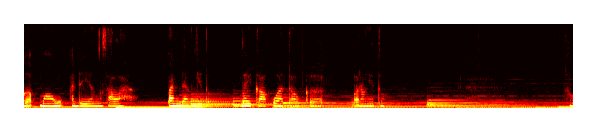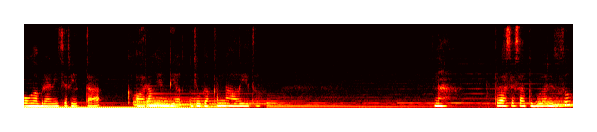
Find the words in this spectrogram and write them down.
nggak mau ada yang salah pandang gitu baik ke aku atau ke orang itu. Aku nggak berani cerita ke orang yang dia juga kenal gitu. Nah proses satu bulan itu tuh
